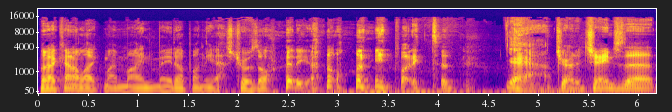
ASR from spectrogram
But I kind of like my mind made up on the Astros already. I don't want anybody to Yeah. try to change that.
